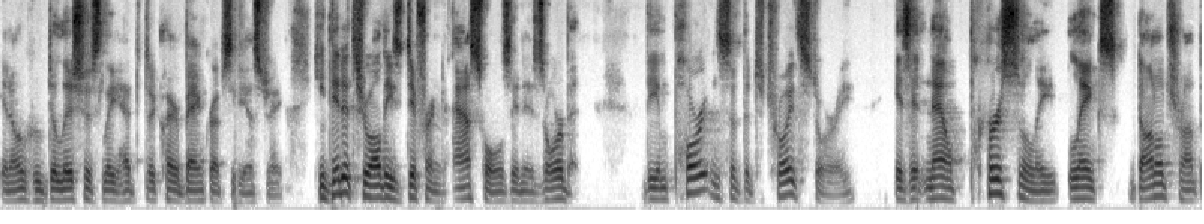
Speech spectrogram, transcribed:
you know, who deliciously had to declare bankruptcy yesterday. He did it through all these different assholes in his orbit. The importance of the Detroit story is it now personally links Donald Trump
